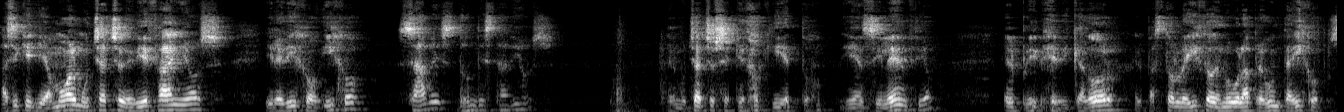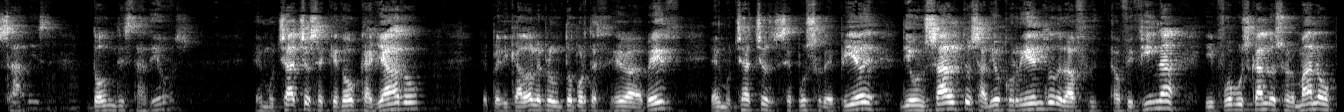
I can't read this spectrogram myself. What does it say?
Así que llamó al muchacho de 10 años y le dijo, hijo, ¿sabes dónde está Dios? El muchacho se quedó quieto y en silencio. El predicador, el pastor le hizo de nuevo la pregunta, hijo, ¿sabes dónde está Dios? El muchacho se quedó callado. El predicador le preguntó por tercera vez. El muchacho se puso de pie, dio un salto, salió corriendo de la oficina y fue buscando a su hermano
